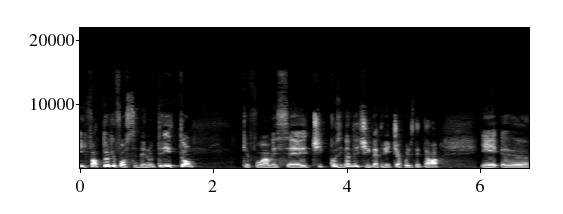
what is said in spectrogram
il fatto che fosse denutrito, che fu, avesse c- così tante cicatrici a quest'età e eh,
